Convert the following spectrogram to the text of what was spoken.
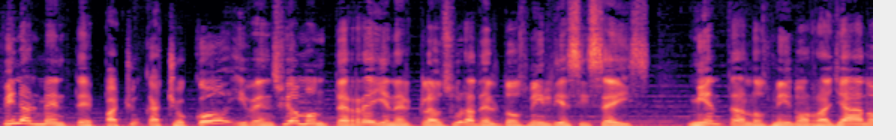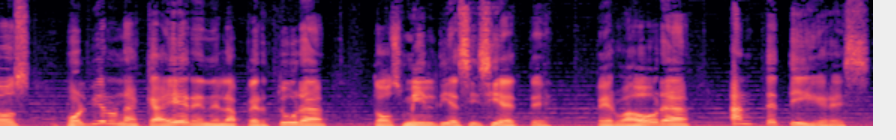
Finalmente, Pachuca chocó y venció a Monterrey en el clausura del 2016, mientras los mismos rayados volvieron a caer en el Apertura 2017, pero ahora ante Tigres.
